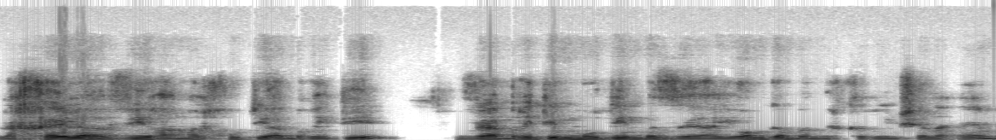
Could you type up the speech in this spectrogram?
לחיל האוויר המלכותי הבריטי, והבריטים מודים בזה היום גם במחקרים שלהם,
